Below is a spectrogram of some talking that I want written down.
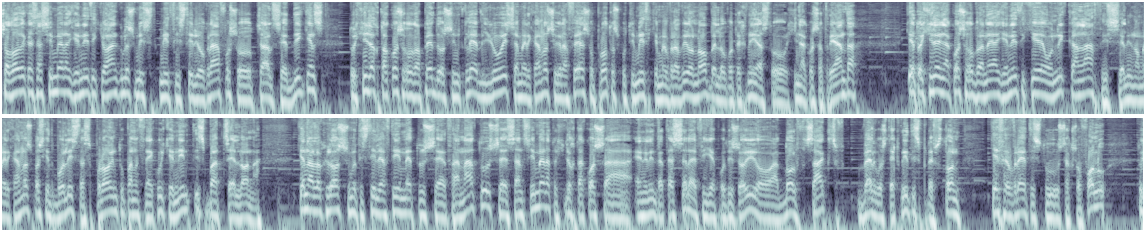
1812 στα σήμερα γεννήθηκε ο Άγγλος μυθιστηριογράφος ο Charles Dickens. Το 1885 ο Sinclair Lewis, Αμερικανός συγγραφέας, ο πρώτος που τιμήθηκε με βραβείο Νόμπελ λογοτεχνίας το 1930. Και το 1989 γεννήθηκε ο Νίκ Καλάθης, Ελληνοαμερικανός πασχετμπολίστας, πρώην του Παναθηναϊκού και νυν της Μπαρτσελώνα. Και να ολοκληρώσουμε τη στήλη αυτή με τους ε, θανάτους. Ε, σαν σήμερα το 1894 έφυγε από τη ζωή ο Αντόλφ Σάξ, Βέλγος τεχνίτης, πρευστών και εφευρέτης του σαξοφώνου. Το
